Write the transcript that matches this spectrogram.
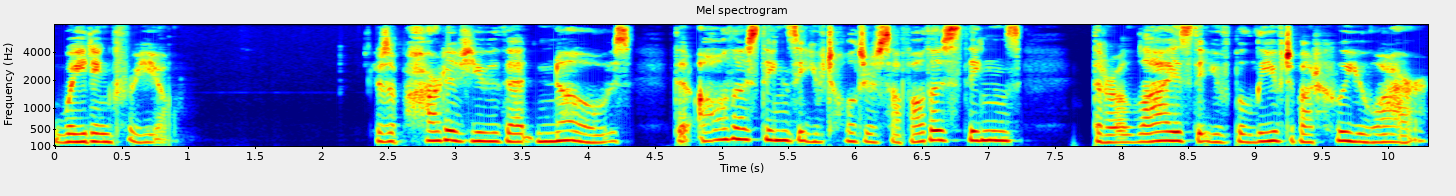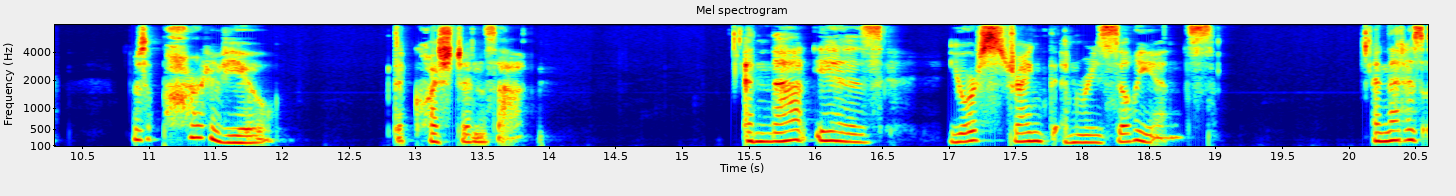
waiting for you. There's a part of you that knows that all those things that you've told yourself, all those things that are lies that you've believed about who you are, there's a part of you that questions that. And that is your strength and resilience. And that has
